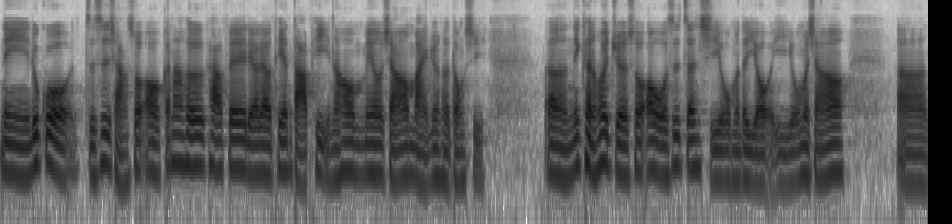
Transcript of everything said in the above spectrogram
你如果只是想说哦，跟他喝喝咖啡、聊聊天、打屁，然后没有想要买任何东西，呃，你可能会觉得说哦，我是珍惜我们的友谊，我们想要呃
